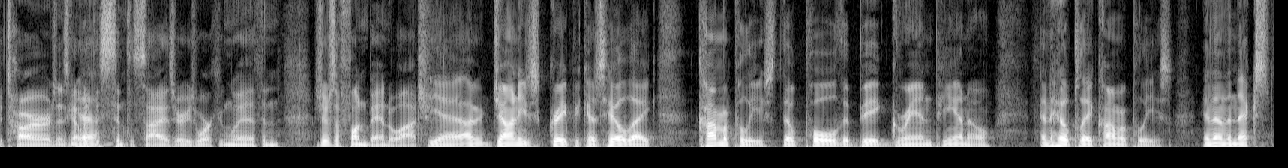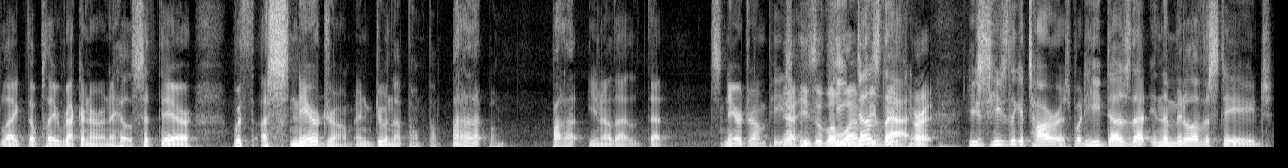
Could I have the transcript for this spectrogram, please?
guitars and he's got Yeah. like this synthesizer he's working with and it's just a fun band to watch Yeah, I mean, Jonny's great because he'll like Karma Police. They'll pull the big grand piano, and he'll play Karma Police. And then the next, like they'll play Reckoner, and he'll sit there with a snare drum and doing that bum bum ba bum ba you know that that snare drum piece. Yeah, he's a little He does MVP, that. right. He's he's the guitarist, but he does that in the middle of a stage,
